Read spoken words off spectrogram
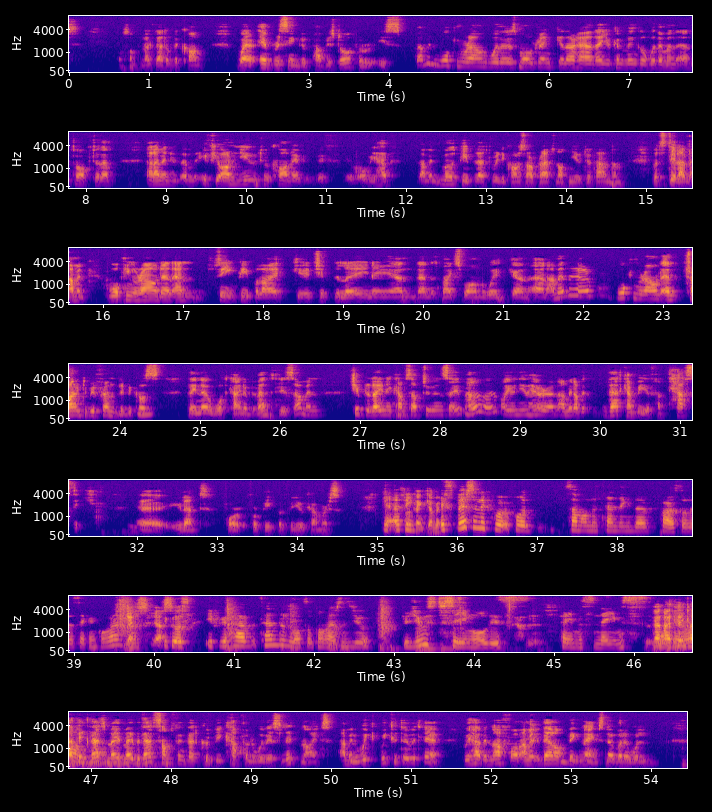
or something like that of the con, where every single published author is, I mean, walking around with a small drink in their hand, and you can mingle with them and, and talk to them. And I mean, um, if you are new to a con, if, if or we have, I mean, most people at really cons are perhaps not new to fandom, but still, I, I mean, walking around and, and seeing people like uh, Chip Delany and and Mike Swanwick, and, and I mean, they are walking around and trying to be friendly because they know what kind of event it is. I mean, Chip Delany comes up to you and say, "Hello, are you new here?" And I mean, that can be a fantastic uh, event for for people, for newcomers. Yeah, I think, think, I mean- especially for for someone attending the first or the second convention. Yes, yes. Because if you have attended lots of conventions, you you're used to seeing all these famous names. And I think I around, think that's yeah. may, maybe that's something that could be coupled with this lit night. I mean, we we could do it here. We have enough of. I mean, they're not big names. Nobody will.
